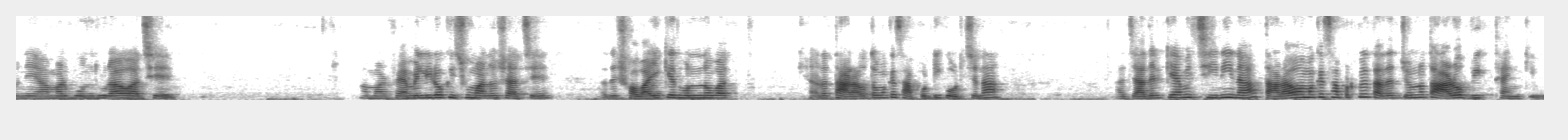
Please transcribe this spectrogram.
মানে আমার বন্ধুরাও আছে, আমার ফ্যামিলিরও কিছু মানুষ আছে, তাদের সবাইকে ধন্যবাদ। কেন তারাও তো আমাকে সাপোর্টই করছে না। আর যাদেরকে আমি চিনি না, তারাও আমাকে সাপোর্ট করে, তাদের জন্য তো আরও বিগ থ্যাংক ইউ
